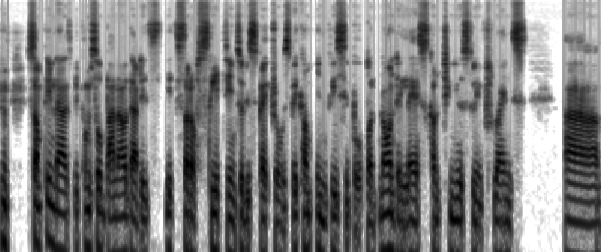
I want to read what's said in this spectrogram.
something that's become so banal that it's it's sort of slipped into the spectrum. It's become invisible, but nonetheless continues to influence um,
